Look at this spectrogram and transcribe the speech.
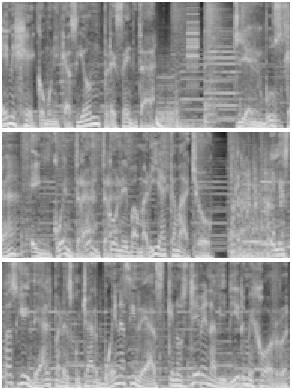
MG Comunicación presenta. Quien busca, encuentra, con Eva María Camacho. El espacio ideal para escuchar buenas ideas que nos lleven a vivir mejor.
